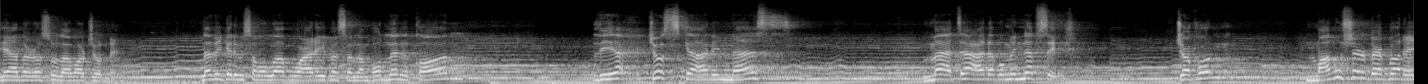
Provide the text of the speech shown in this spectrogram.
হে আল্লাহ রসুল আমার জন্য। নবী করিম সাল্লাল্লাহু আলাইহি ওয়াসাল্লাম বললেন, কল লিয়াহজুসকা আনিন নাস মা তা'লামু মিন নাফসিক। যখন মানুষের ব্যাপারে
